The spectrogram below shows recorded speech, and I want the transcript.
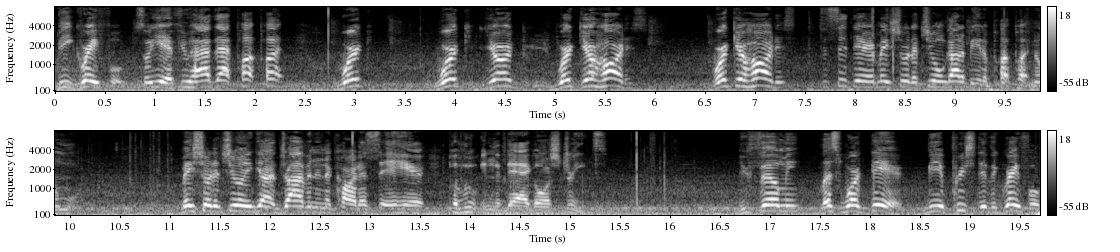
Be grateful. So yeah, if you have that putt putt, work, work your work your hardest. Work your hardest to sit there and make sure that you don't gotta be in a putt putt no more. Make sure that you ain't got driving in a car that's sitting here polluting the daggone streets. You feel me? Let's work there. Be appreciative and grateful,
